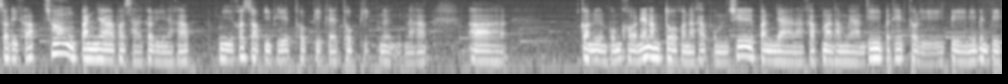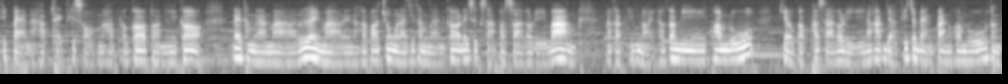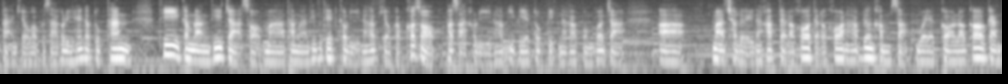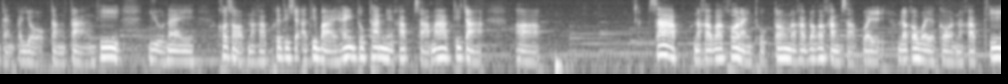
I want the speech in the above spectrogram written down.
สวัสดีครับ ช่องปัญญาภาษาเกาหลีนะครับ มีข้อสอบ EPS Topic และ Topic 1 นะครับก่อนอื่นผมขอแนะนำตัวก่อนนะครับ ผมชื่อปัญญานะครับ มาทำงานที่ประเทศเกาหลี ปีนี้เป็นปีที่ 8 นะครับ แท็กที่ 2 นะครับ แล้วก็ตอนนี้ก็ได้ทำงานมาเรื่อยมาเลยนะครับเพราะช่วงเวลาที่ทำงานก็ได้ศึกษาภาษาเกาหลีบ้าง นะครับนิดหน่อย แล้วก็มีความรู้เกี่ยวกับภาษาเกาหลีนะครับ อยากที่จะแบ่งปันความรู้ต่างๆ เกี่ยวกับภาษาเกาหลีให้กับทุกท่าน ที่กำลังที่จะสอบมาทำงานที่ประเทศเกาหลีนะครับ เกี่ยวกับข้อสอบภาษาเกาหลีนะครับ EPS Topic นะครับ ผมก็จะมาเฉลยนะครับ แต่ละข้อแต่ละข้อนะครับ เรื่องคำศัพท์ไวยากรณ์แล้วก็การแต่งประโยคต่างๆ ที่อยู่ในข้อสอบนะครับ เพื่อที่จะอธิบายให้ทุกท่านเนี่ยครับสามารถที่จะ ทราบนะครับว่าข้อไหนถูกต้องนะครับ แล้วก็คำศัพท์ไวยแล้วก็ไวยากรณ์นะครับที่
